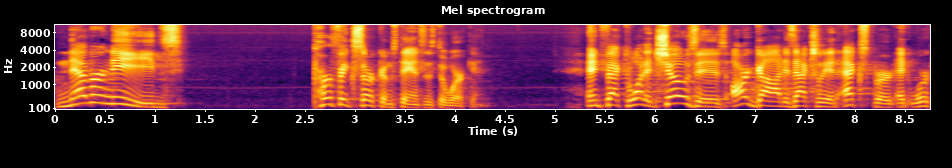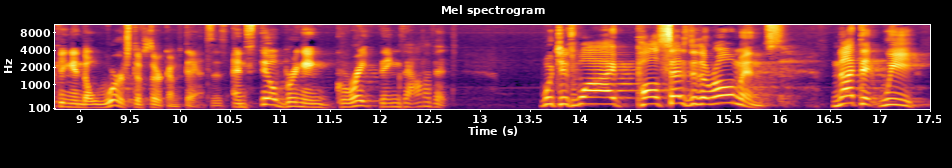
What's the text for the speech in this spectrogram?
never needs perfect circumstances to work in. In fact, what it shows is our God is actually an expert at working in the worst of circumstances and still bringing great things out of it. Which is why Paul says to the Romans Not that we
